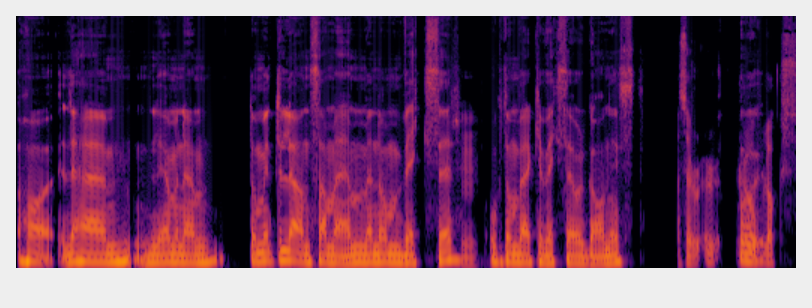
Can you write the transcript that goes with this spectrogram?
ha, det här, jag menar, de är inte lönsamma än, men de växer mm. och de verkar växa organiskt. Alltså, Roblox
